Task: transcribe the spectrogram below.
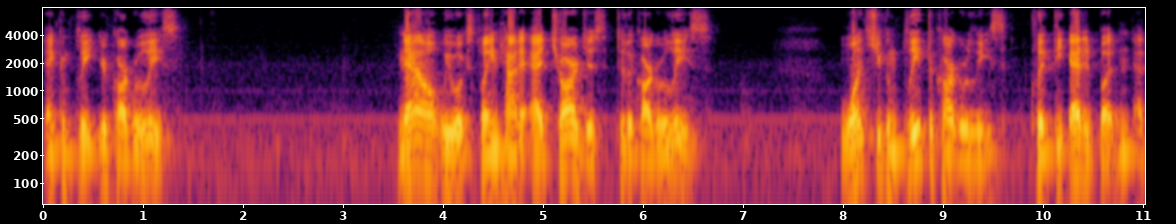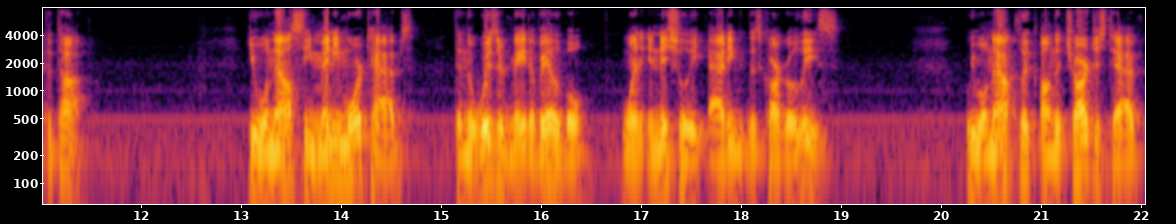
and complete your cargo release. Now we will explain how to add charges to the cargo release. Once you complete the cargo release, click the Edit button at the top. You will now see many more tabs than the wizard made available when initially adding this cargo release. We will now click on the Charges tab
